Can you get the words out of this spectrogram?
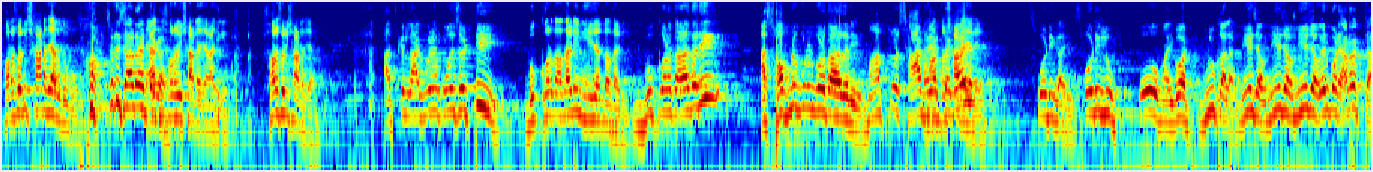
সরাসরি ষাট হাজার দেবো। সরাসরি ষাট হাজার টাকা। সরাসরি ষাট হাজার আজকে। সরাসরি ষাট হাজার। আজকে লাগবে না পঁয়ষট্টি। বুক করো তাড়াতাড়ি নিয়ে যান তাড়াতাড়ি। বুক করো তাড়াতাড়ি আর স্বপ্ন পূরণ করো তাড়াতাড়ি। মাত্র ষাট হাজার হাজারে। স্পোর্টি গাড়ি sporty look oh my god blue colour নিয়ে যাও নিয়ে যাও নিয়ে যাও। এরপরে আরও একটা।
